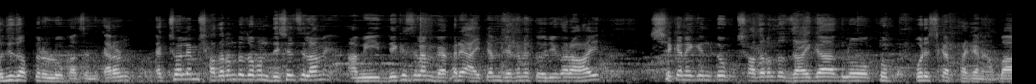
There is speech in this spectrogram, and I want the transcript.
অধিদপ্তরের লোক আছেন। কারণ অ্যাকচুয়ালি আমি সাধারণত যখন দেশে ছিলাম, আমি দেখেছিলাম বেকারি আইটেম যেখানে তৈরি করা হয়, সেখানে কিন্তু সাধারণত জায়গাগুলো খুব পরিষ্কার থাকে না বা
